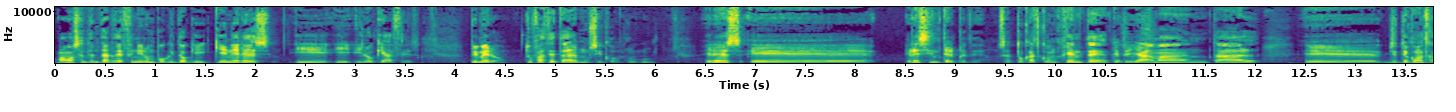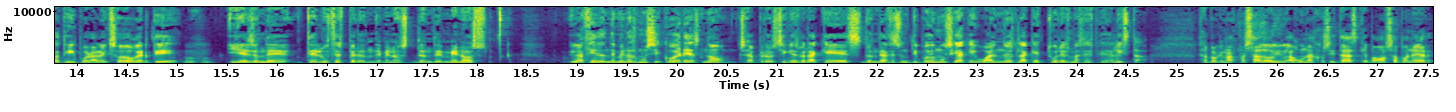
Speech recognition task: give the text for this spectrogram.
vamos a intentar definir un poquito qui- quién eres y, y- y lo que haces. Primero, tu faceta de músico. Eres. eh, eres intérprete. O sea, tocas con gente que te es. llaman, tal. eh, yo te conozco a ti por Alex O'Dougherty Ujú. y es donde te luces, pero donde menos, donde menos Iba a decir, donde menos músico eres, no. O sea, pero sí que es verdad que es donde haces un tipo de música que igual no es la que tú eres más especialista. O sea, porque me has pasado Sí. algunas cositas que vamos a poner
